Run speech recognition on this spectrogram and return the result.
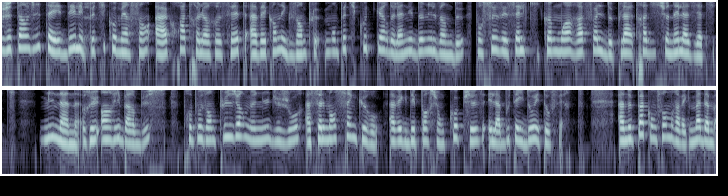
je t'invite à aider les petits commerçants à accroître leurs recettes avec en exemple mon petit coup de cœur de l'année 2022 pour ceux et celles qui, comme moi, raffolent de plats traditionnels asiatiques. Minan, rue Henri Barbus, proposant plusieurs menus du jour à seulement 5 euros, avec des portions copieuses et la bouteille d'eau est offerte. À ne pas confondre avec Madame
